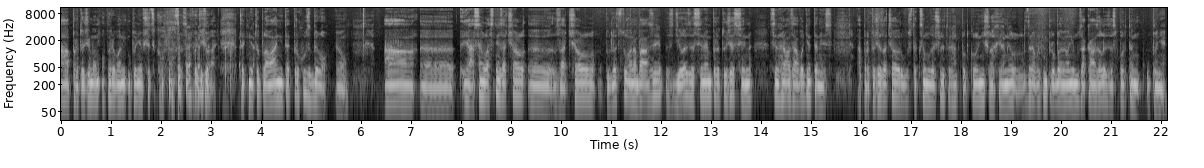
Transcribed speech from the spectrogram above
a protože mám operovaný úplně všecko, na co se podíváš, tak mě to plavání tak trochu zbylo. Jo. A e, já jsem vlastně začal, e, začal tuhle tu anabázi sdílet se synem, protože syn, syn hrál závodně tenis. A protože začal růst, tak se mu začaly trhat podkolení šlachy a měl zdravotní problémy, oni mu zakázali se sportem úplně.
